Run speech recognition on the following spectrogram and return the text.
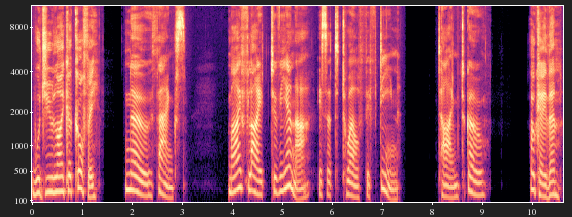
Would you like a coffee? No, thanks. My flight to Vienna is at 12:15. Time to go. OK then.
